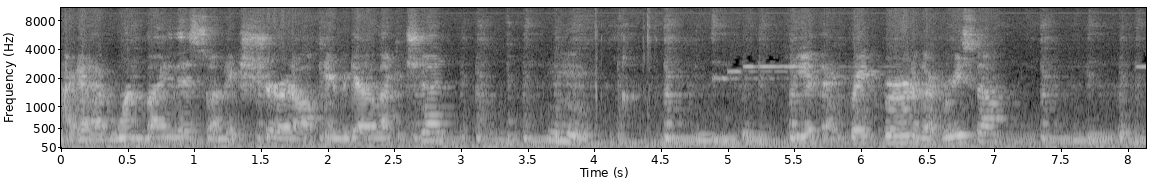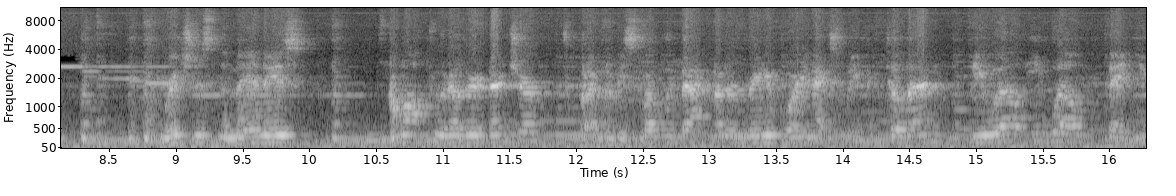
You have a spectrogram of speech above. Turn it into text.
I gotta have one bite of this so I make sure it all came together like it should. Mmm. You get that great burn of the harissa, richness of the mayonnaise. I'm off to another adventure, but I'm going to be smuggling back another ingredient for you next week. Until then, be well, eat well. Thank you.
